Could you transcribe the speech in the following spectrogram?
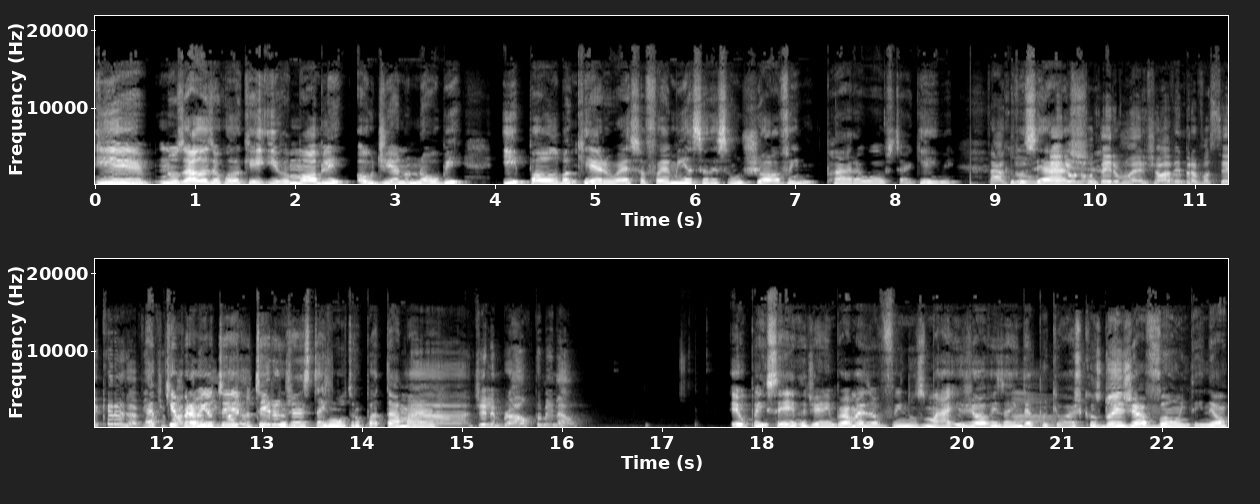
E nos alas eu coloquei Ivan Mobley, OG Anunoby e Paulo Banqueiro. Essa foi a minha seleção jovem para o All-Star Game. Tá, O que você o Tatum, acha? o Tatum não é jovem pra você, querida? 24 É porque pra mim o não. Tatum o Tatum já está em outro patamar. Ah, Jalen Brown também não. Eu pensei no Jalen Brown, mas eu fui nos mais jovens ainda, porque eu acho que os dois já vão, entendeu?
